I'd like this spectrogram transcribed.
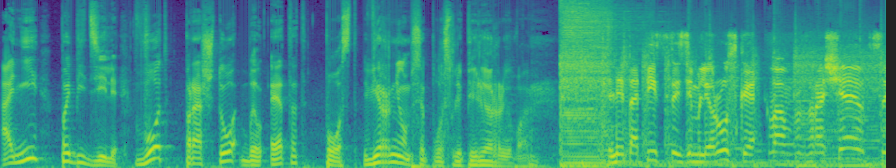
они победили. Вот про что был этот пост. Вернемся после перерыва. Летописцы земли русской к вам возвращаются.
